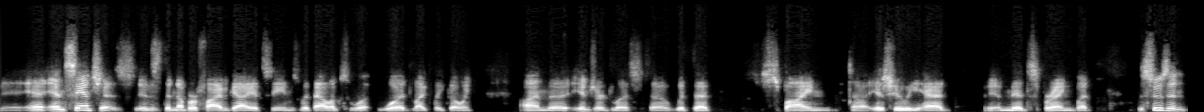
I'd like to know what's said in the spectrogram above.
and, and, Sanchez is the number five guy, it seems, with Alex Wood likely going on the injured list uh, with that spine uh, issue he had mid spring. But Susan,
